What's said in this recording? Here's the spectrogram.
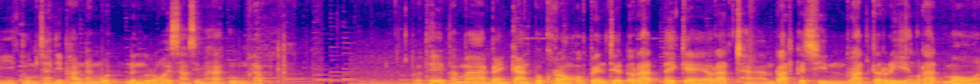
มีกลุ่มชาติพันธุ์ทั้งหมด 135 กลุ่มครับ ประเทศพม่าแบ่งการปกครองออกเป็น 7 รัฐ ได้แก่ รัฐฉาน รัฐกชิน รัฐกะเหรี่ยง รัฐมอญ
